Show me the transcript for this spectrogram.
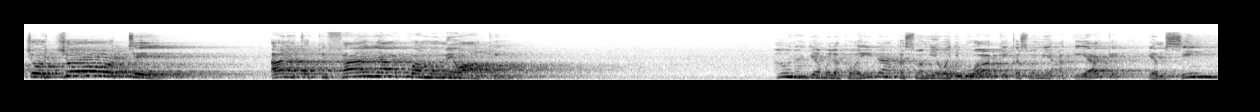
chochote anachokifanya kwa mume wake haona jambo la kawaida akasimamia wajibu wake akasimamia haki yake ya msingi.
